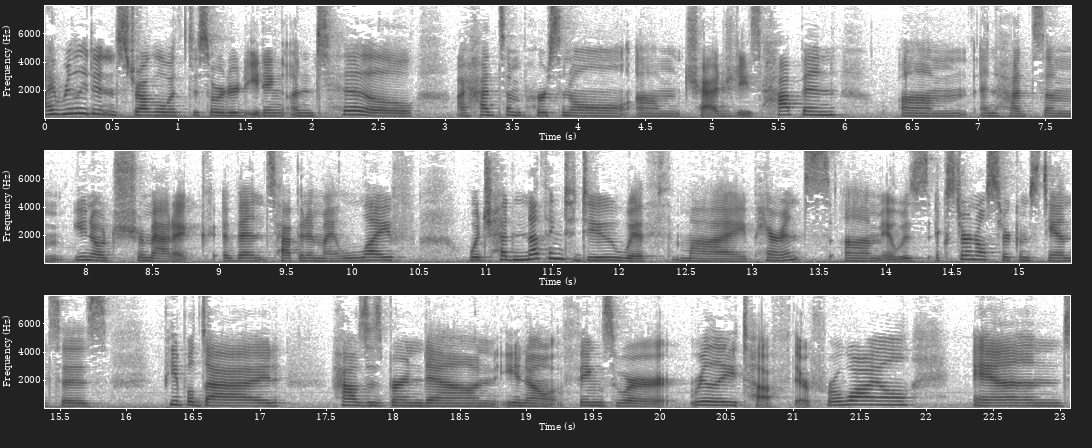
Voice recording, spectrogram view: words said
I really didn't struggle with disordered eating until I had some personal um, tragedies happen um, and had some, you know, traumatic events happen in my life, which had nothing to do with my parents. Um, it was external circumstances. People died, houses burned down, you know, things were really tough there for a while. And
